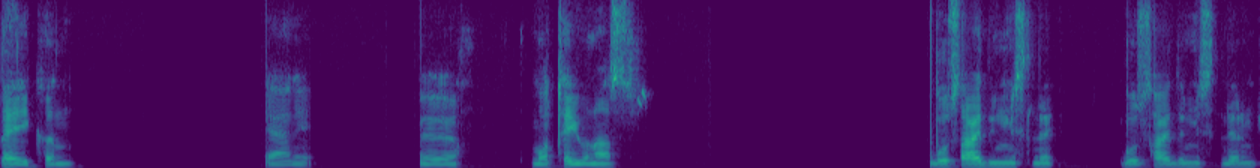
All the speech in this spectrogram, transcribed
Bacon yani e, Mote Yunas bu saydığım misli bu saydığım isimlerin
